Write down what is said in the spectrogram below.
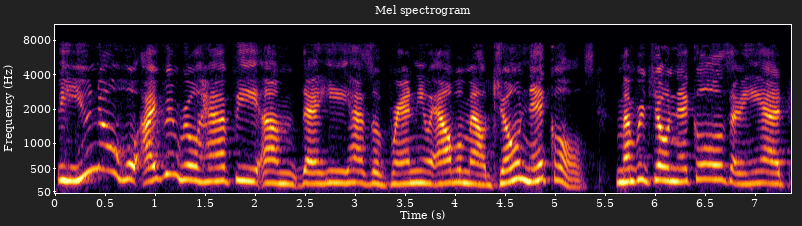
But you know who I've been real happy um that he has a brand new album out. Joe Nichols. Remember Joe Nichols? I mean he had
